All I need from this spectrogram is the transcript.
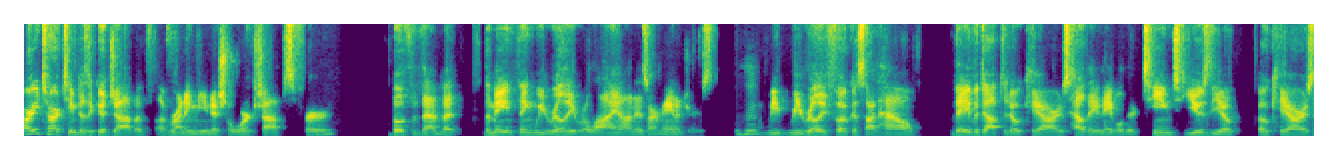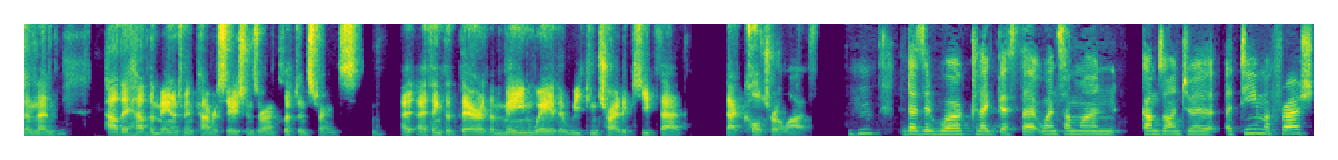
our HR team does a good job of of running the initial workshops for mm-hmm. both of them. But the main thing we really rely on is our managers. Mm-hmm. We we really focus on how they've adopted OKRs, how they enable their team to use the OKRs, and then how they have the management conversations around Clifton strengths. I, I think that they're the main way that we can try to keep that that culture alive. Mm-hmm. Does it work like this that when someone comes onto a, a team afresh,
